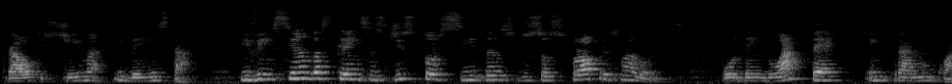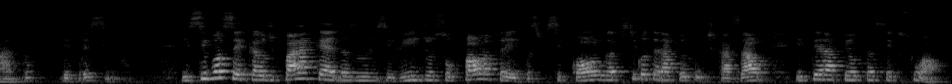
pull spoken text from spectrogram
para a autoestima e bem-estar, vivenciando as crenças distorcidas dos seus próprios valores, podendo até entrar num quadro depressivo. E se você caiu de paraquedas nesse vídeo, eu sou Paula Freitas, psicóloga, psicoterapeuta de casal e terapeuta sexual.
